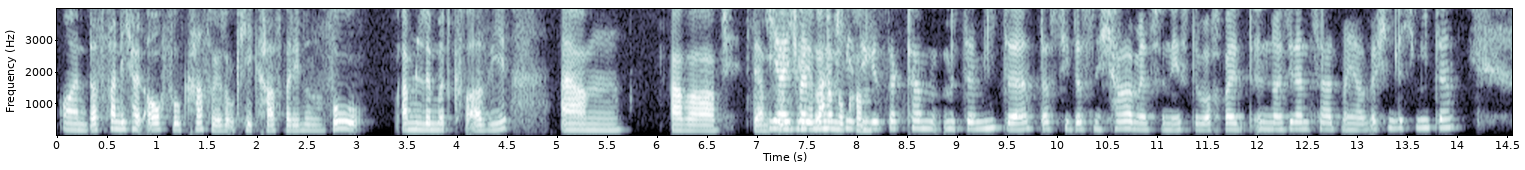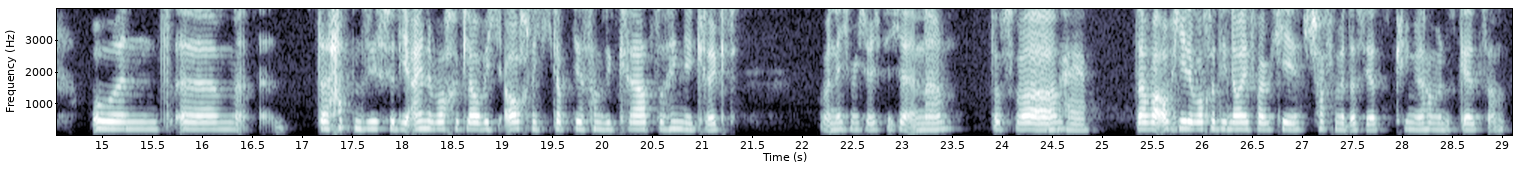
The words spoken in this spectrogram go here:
Und das fand ich halt auch so krass, weil ich so, okay, krass, bei denen ist es so am Limit quasi. Ähm, aber sie haben es ja, irgendwie ich weiß immer auch noch, wie sie gesagt haben mit der Miete, dass sie das nicht haben jetzt für nächste Woche, weil in Neuseeland zahlt man ja wöchentlich Miete. Und ähm, da hatten sie es für die eine Woche, glaube ich, auch nicht. Ich glaube, das haben sie gerade so hingekriegt, wenn ich mich richtig erinnere. Das war, okay. da war auch jede Woche die neue Frage, okay, schaffen wir das jetzt? Kriegen wir, haben wir das Geld zusammen?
